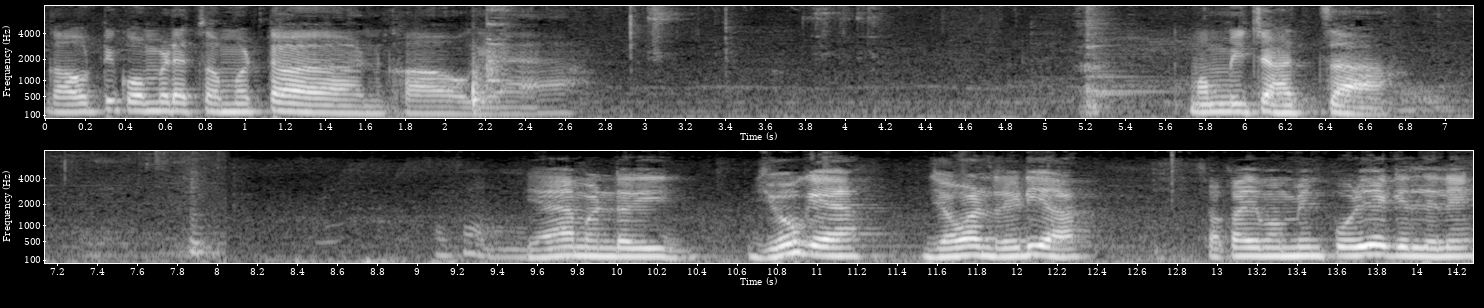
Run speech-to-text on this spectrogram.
गावठी कोंबड्याचं मटण खाऊ घ्या. मम्मीच्या हातचा. या मंडळी जेव घ्या. जेवण रेडी हा सकाळी मम्मीने पोळी केलेले.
